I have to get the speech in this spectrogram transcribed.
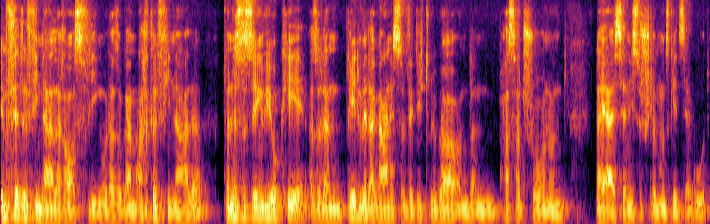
im Viertelfinale rausfliegen oder sogar im Achtelfinale, dann ist es irgendwie okay. Also dann reden wir da gar nicht so wirklich drüber und dann passt das schon und naja, ist ja nicht so schlimm, uns geht's ja gut.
